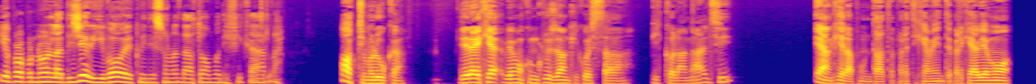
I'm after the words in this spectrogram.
Io proprio non la digerivo e quindi sono andato a modificarla. Ottimo Luca, direi che abbiamo concluso anche questa piccola analisi e anche la puntata praticamente perché abbiamo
